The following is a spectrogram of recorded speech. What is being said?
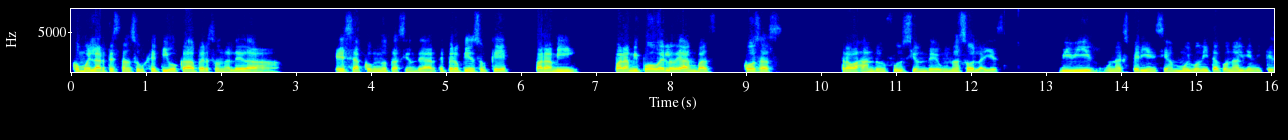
como el arte es tan subjetivo, cada persona le da esa connotación de arte, pero pienso que para mí, para mí puedo verlo de ambas cosas trabajando en función de una sola y es vivir una experiencia muy bonita con alguien y que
